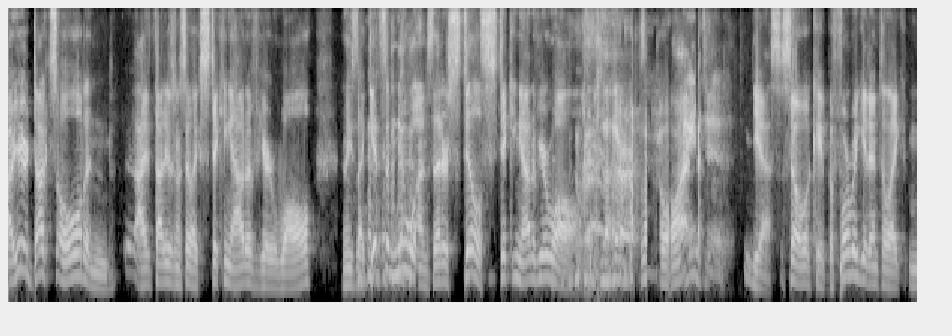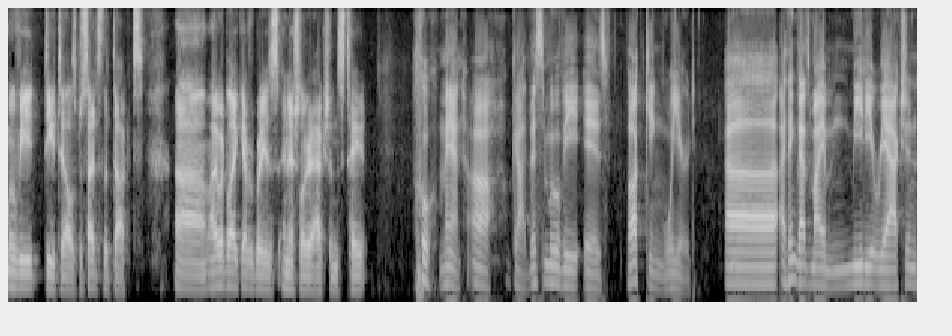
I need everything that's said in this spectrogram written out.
Are your ducts old? And I thought he was going to say like sticking out of your wall. And he's like, get some new ones that are still sticking out of your wall. That are I was like. Yes. So, okay, before we get into like movie details besides the ducts, um, I would like everybody's initial reactions. Tate. Oh man. Oh god, this movie is fucking weird. Uh, I think that's my immediate reaction.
